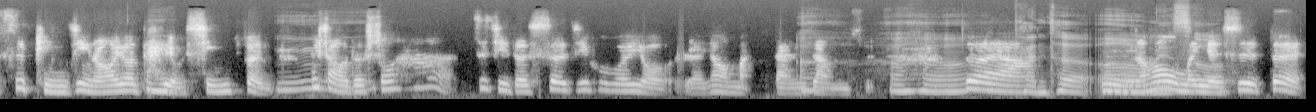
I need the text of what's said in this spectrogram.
是平静，然后又带有兴奋，嗯、不晓得说哈自己的设计会不会有人要买单这样子，对啊，忐忑，嗯，然后我们也是对，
